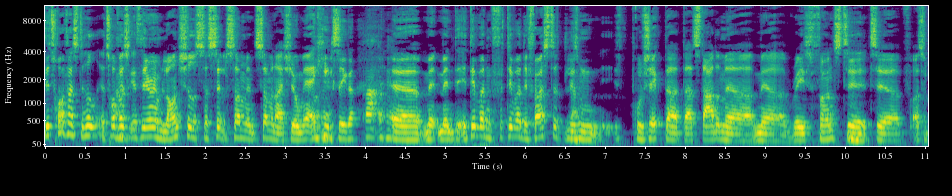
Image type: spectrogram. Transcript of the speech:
det tror jeg faktisk, det hed. Jeg tror ja. faktisk, Ethereum launchede sig selv som en, som en ICO, men jeg er ikke Okay. helt sikker. Ah, okay. øh, men men det, det, var den, det var det første ligesom, projekt, der, der startede med at, med at raise funds til, Mm. til at og så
